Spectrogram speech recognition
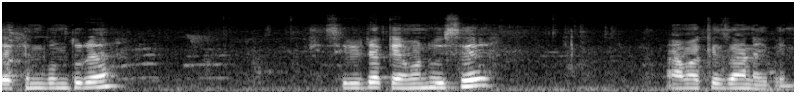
দেখেন বন্ধুরা, খিচুড়িটা কেমন হয়েছে? আমাকে জানাবেন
